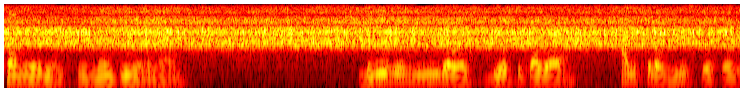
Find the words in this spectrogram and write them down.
Prime Radio in 1989, Belize's media was basically a handful of newspapers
